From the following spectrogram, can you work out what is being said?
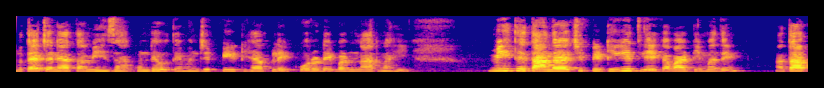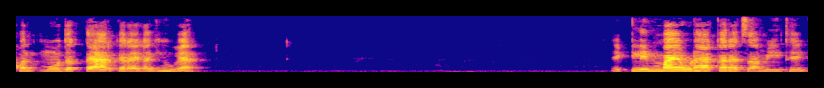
मग त्याच्याने आता मी हे झाकून ठेवते म्हणजे पीठ हे आपले कोरडे बनणार नाही. मी इथे तांदळाची पिठी घेतली एका वाटीमध्ये. आता आपण मोदक तयार करायला घेऊयात. एक लिंबा एवढा आकाराचा मी इथे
